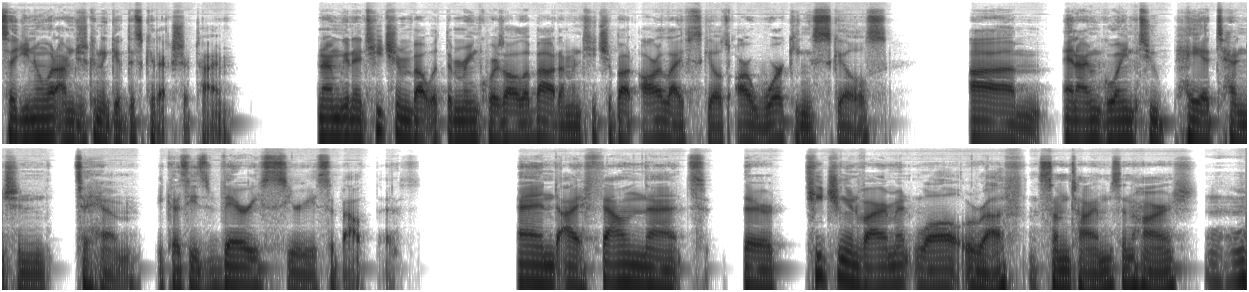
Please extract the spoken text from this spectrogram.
said, "You know what? I'm just going to give this kid extra time, and I'm going to teach him about what the Marine Corps is all about. I'm going to teach about our life skills, our working skills, um, and I'm going to pay attention to him because he's very serious about this. And I found that their teaching environment, while rough sometimes and harsh, hmm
